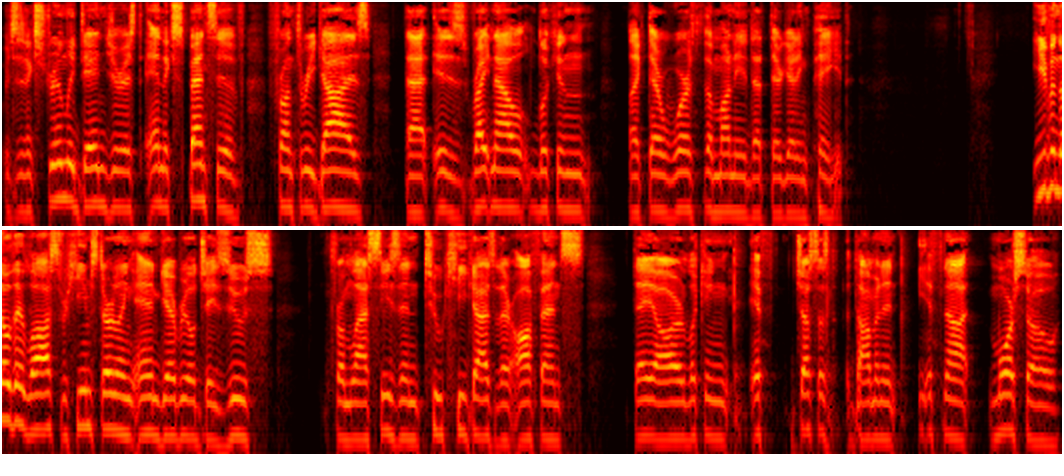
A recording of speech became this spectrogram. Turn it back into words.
which is an extremely dangerous and expensive front three guys that is right now looking like they're worth the money that they're getting paid. Even though they lost Raheem Sterling and Gabriel Jesus from last season, two key guys of their offense, they are looking if just as dominant, if not more so,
